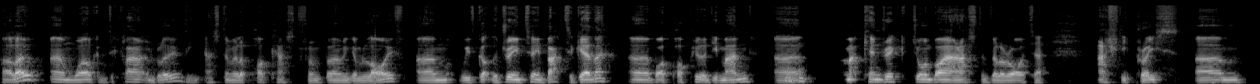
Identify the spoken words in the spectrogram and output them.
Hello and welcome to Claret and Blue, the Aston Villa podcast from Birmingham Live. Um, we've got the dream team back together uh, by popular demand. Uh, Matt Kendrick, joined by our Aston Villa writer Ashley Priest. Um,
